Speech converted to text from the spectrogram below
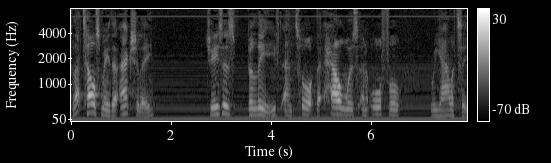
So that tells me that actually Jesus believed and taught that hell was an awful reality.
